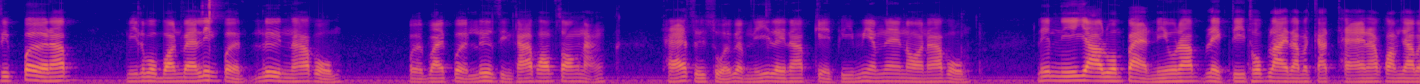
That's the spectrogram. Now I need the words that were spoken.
ฟิปเปอร์นะครับ มีระบบบอลแบริ่งเปิดลื่นนะครับผมเปิดไวเปิดลื่นสินค้าพร้อมซองหนัง แท้สวยๆแบบนี้เลยนะครับ เกรดพรีเมียมแน่นอนนะครับผม เล่มนี้ยาวรวม 8 นิ้วนะครับ เหล็กตีทบลายดามันกัดแท้นะครับ ความยาวใบ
